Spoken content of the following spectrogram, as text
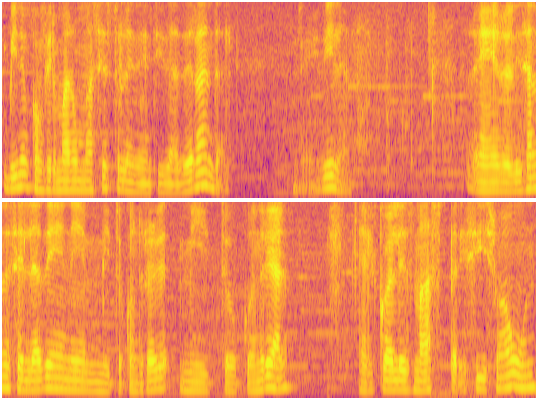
vino a confirmar más esto la identidad de Randall, de Dylan, eh, realizándose el ADN mitocondrial, el cual es más preciso aún,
